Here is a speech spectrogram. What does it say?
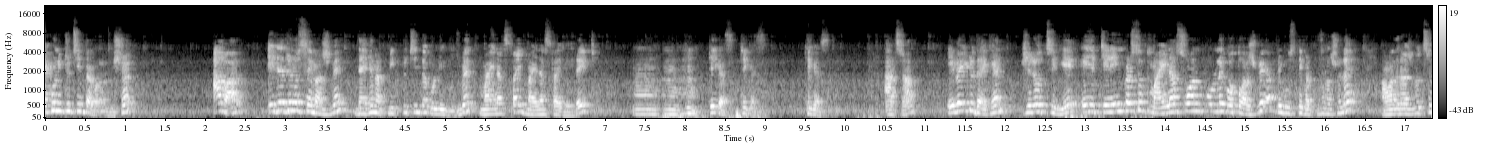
এখন একটু চিন্তা করার বিষয়। আবার এটার জন্য সেম আসবে। দেখেন আপনি একটু চিন্তা করলেই বুঝবেন। Minus five minus five right ঠিক আছে ঠিক আছে ঠিক আছে। আচ্ছা এবার একটু দেখেন। সেটা হচ্ছে গিয়ে এই যে tan inverse of minus one করলে কত আসবে? আপনি বুঝতে পারতেছেন আসলে? আমাদের আসবে হচ্ছে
